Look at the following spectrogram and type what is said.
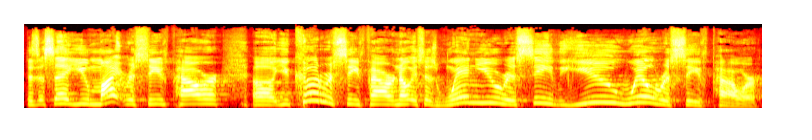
Does it say you might receive power? Uh, you could receive power. No, it says when you receive, you will receive power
